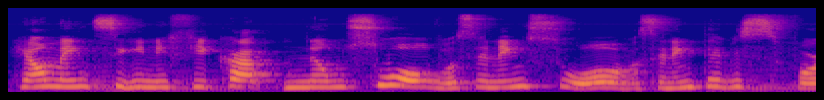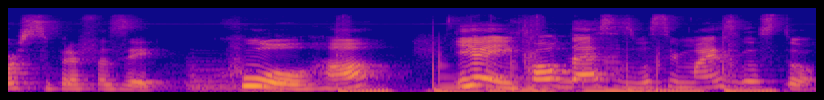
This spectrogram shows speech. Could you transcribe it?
realmente significa não suou, você nem suou, você nem teve esforço para fazer. Cool, huh? E aí, qual dessas você mais gostou?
